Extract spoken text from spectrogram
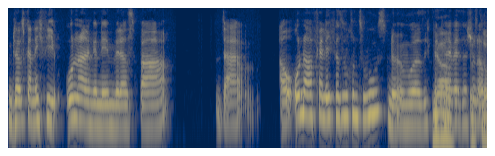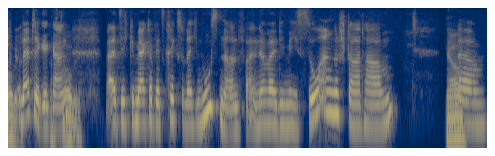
Ich glaube gar nicht, wie unangenehm mir das war, da auch unauffällig versuchen zu husten irgendwo. Also ich bin ja, teilweise schon auf Toilette gegangen, ich. als ich gemerkt habe, jetzt kriegst du gleich einen Hustenanfall, ne? weil die mich so angestarrt haben. Ja. Ähm,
